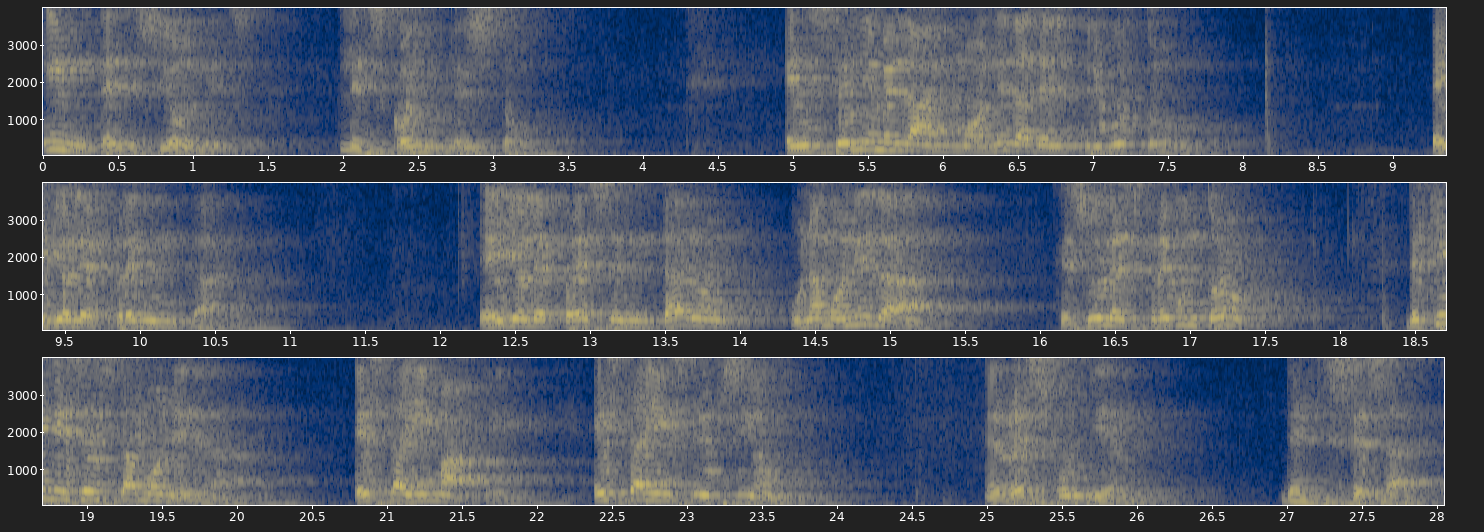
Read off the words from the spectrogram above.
intenciones, les contestó, enséñeme la moneda del tributo. Ellos le preguntaron, ellos le presentaron una moneda. Jesús les preguntó, ¿de quién es esta moneda? Esta imagen, esta inscripción. Le respondieron, del César.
